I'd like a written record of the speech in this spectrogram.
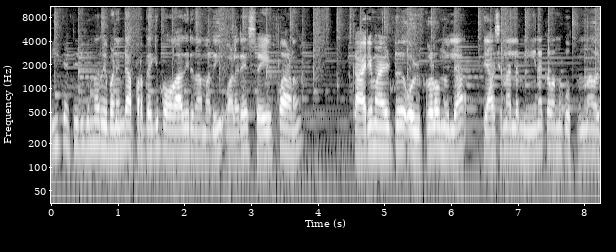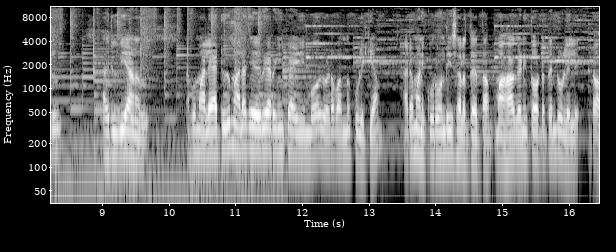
ഈ കെട്ടിയിരിക്കുന്ന റിബണിന്റെ അപ്പുറത്തേക്ക് പോകാതിരുന്നാൽ മതി. വളരെ സേഫാണ് കാര്യമായിട്ട് ഒഴുക്കുകളൊന്നുമില്ല. അത്യാവശ്യം നല്ല മീനൊക്കെ വന്ന് കൊത്തുന്ന ഒരു അരുവിയാണത്. അപ്പോൾ മലയാറ്റൂർ മല കയറി ഇറങ്ങി കഴിയുമ്പോൾ ഇവിടെ വന്ന് കുളിക്കാം. അരമണിക്കൂർ കൊണ്ട് ഈ സ്ഥലത്ത് എത്താം. മഹാഗണി തോട്ടത്തിന്റെ ഉള്ളിൽ കേട്ടോ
